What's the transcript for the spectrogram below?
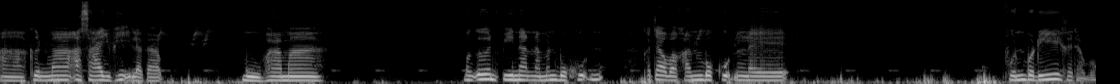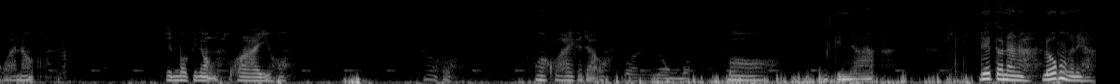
อ่าขึ้นมาอาศัยอยู่พี่แล้วกับหมู่พามาบังเอิญปีนั้นนะมันบกขุนเขาเจ้าว่าคันบกขุนเลยฝนบดีเขาเจ้าบอกว่าเนาะเห็นบ่พี่น้องควายอยู่โอ้โหหัวควายเขาเจ้าปล่อยลงบ่บ่มันกินหญ้าเด็ดตัวนั้นน่ะลงเลยค่ะ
